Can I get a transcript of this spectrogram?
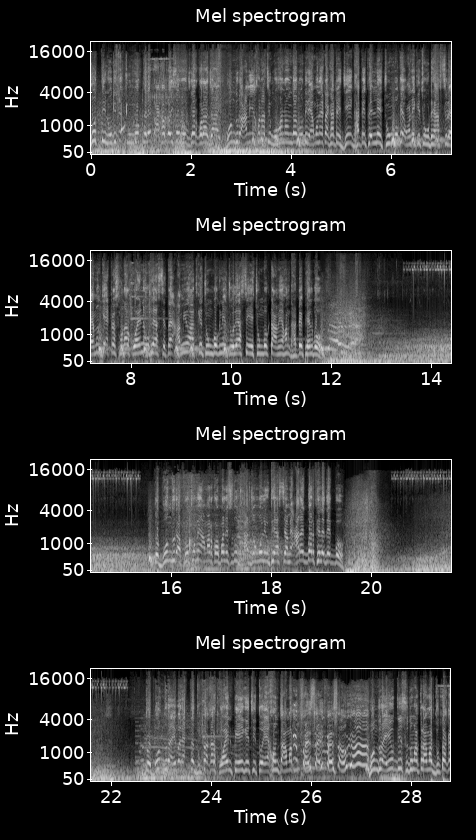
সত্যি নদীতে চুম্বক ফেলে টাকা পয়সা রোজগার করা যায়। বন্ধুরা, আমি এখন আছি মহানন্দা নদীর এমন একটা ঘাটে। যে ঘাটে ফেললে চুম্বকে অনেক কিছু উঠে আসছিল, এমনকি একটা সোনার কয়েনে উঠে আসছে। তাই আমিও আজকে চুম্বক নিয়ে চলে আসছি, এই চুম্বকটা আমি এখন ঘাটে ফেলব। তো বন্ধুরা, প্রথমে আমার কপালে শুধু ঝাড় জঙ্গলে উঠে আসছে, আমি আরেকবার ফেলে দেখব। বন্ধুরা এবার একটা দু টাকার কয়েন পেয়ে গেছি তো এখন তো আমার পয়সাই পয়সা বন্ধুরা এই শুধুমাত্র আমার দু টাকা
